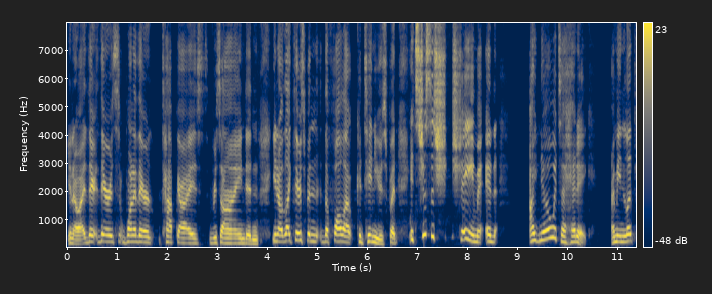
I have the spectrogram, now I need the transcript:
you know there there's one of their top guys resigned and you know like there's been the fallout continues but it's just a sh- shame and i know it's a headache. I mean let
